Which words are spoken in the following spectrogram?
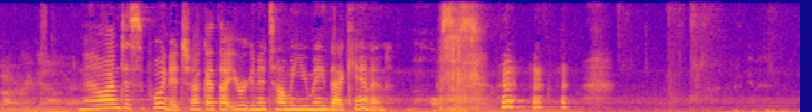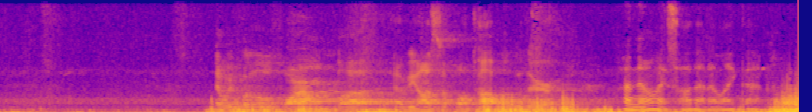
gunnery down there. Now I'm disappointed, Chuck. I thought you were going to tell me you made that cannon. Oh, no. Then we put a little farm, uh, ambiance up on top over there. I know, I saw that. I like that.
